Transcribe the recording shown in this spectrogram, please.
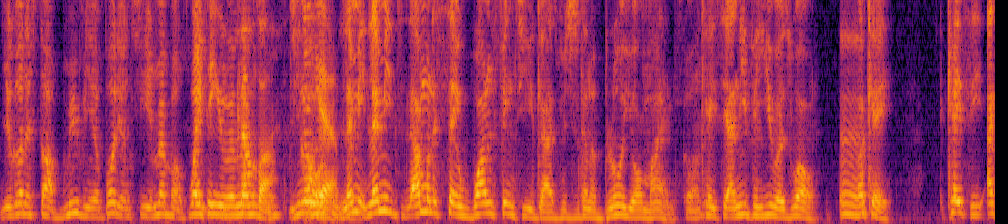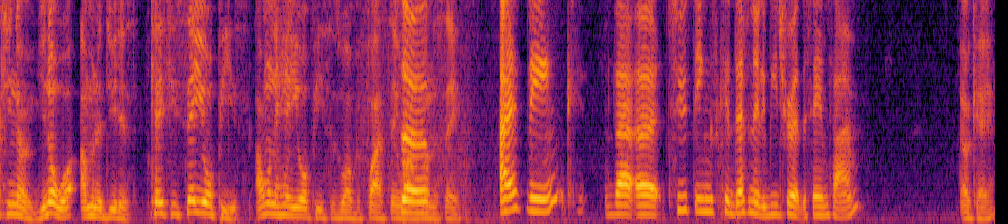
you're gonna start moving your body until you remember. Wait, Until you remember. cancelled. Do you know Yeah. what? Let me let me. I'm gonna say one thing to you guys, which is gonna blow your minds, on. Casey, and even you as well. Mm. Okay, Casey. Actually, no. You know what? I'm gonna do this. Casey, say your piece. I want to hear your piece as well before I say what So- I want to say. I think that uh, two things can definitely be true at the same time. Okay.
